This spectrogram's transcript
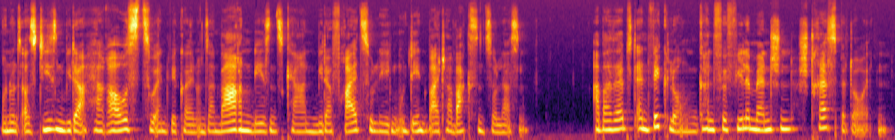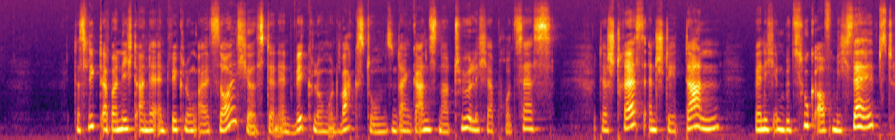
und uns aus diesen wieder herauszuentwickeln, unseren wahren Wesenskern wieder freizulegen und den weiter wachsen zu lassen. Aber selbst Entwicklung kann für viele Menschen Stress bedeuten. Das liegt aber nicht an der Entwicklung als solches, denn Entwicklung und Wachstum sind ein ganz natürlicher Prozess. Der Stress entsteht dann, wenn ich in Bezug auf mich selbst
